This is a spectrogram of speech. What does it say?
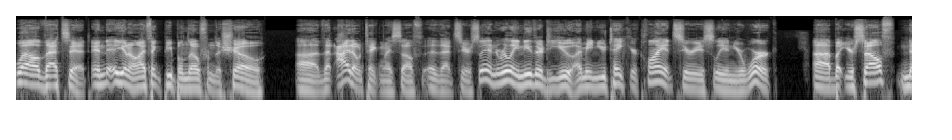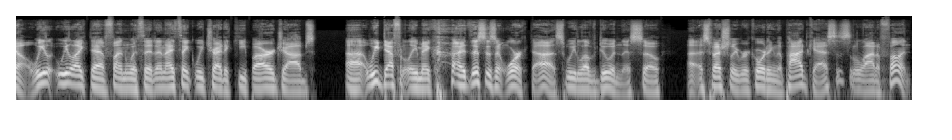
Well, that's it. And, uh, you know, I think people know from the show uh, that I don't take myself uh, that seriously, and really neither do you. I mean, you take your clients seriously in your work, uh, but yourself, no. We we like to have fun with it, and I think we try to keep our jobs. Uh, we definitely make this isn't work to us. We love doing this, so uh, especially recording the podcast, this is a lot of fun.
